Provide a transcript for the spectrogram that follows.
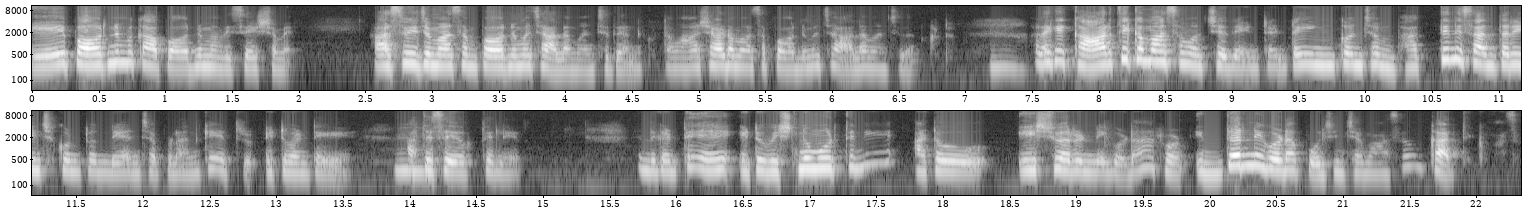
ఏ పౌర్ణమికి ఆ పౌర్ణిమ విశేషమే. ఆశ్వీజ మాసం పౌర్ణిమ చాలా మంచిది అనుకుంటాం. ఆషాఢ మాస పౌర్ణిమ చాలా మంచిది అనుకుంటాం. అలాగే కార్తీక మాసం వచ్చేది ఏంటంటే ఇంకొంచెం భక్తిని సంతరించుకుంటుంది అని చెప్పడానికి ఎటు- ఎటువంటి అతిశయోక్తి లేదు. ఎందుకంటే ఇటు విష్ణుమూర్తిని అటు ఈశ్వరుణ్ణి కూడా ఇద్దరిని కూడా పూజించే మాసం కార్తీక మాసం.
